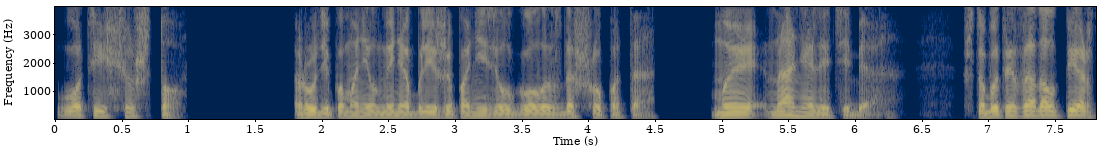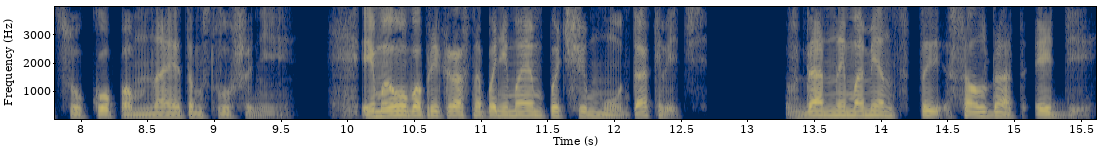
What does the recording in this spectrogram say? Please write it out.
вот еще что». Руди поманил меня ближе, понизил голос до шепота. «Мы наняли тебя чтобы ты задал перцу копам на этом слушании. И мы оба прекрасно понимаем, почему, так ведь? В данный момент ты солдат, Эдди,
